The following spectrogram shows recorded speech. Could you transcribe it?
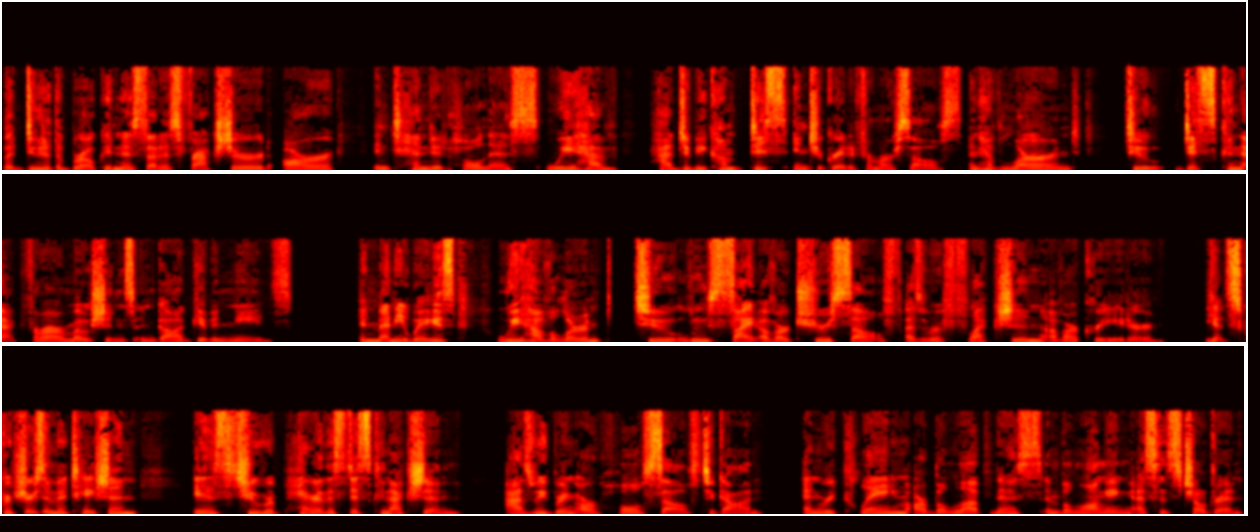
But due to the brokenness that has fractured our intended wholeness, we have had to become disintegrated from ourselves and have learned to disconnect from our emotions and God given needs. In many ways, we have learned to lose sight of our true self as a reflection of our creator. Yet scripture's invitation is to repair this disconnection as we bring our whole selves to God and reclaim our belovedness and belonging as his children.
